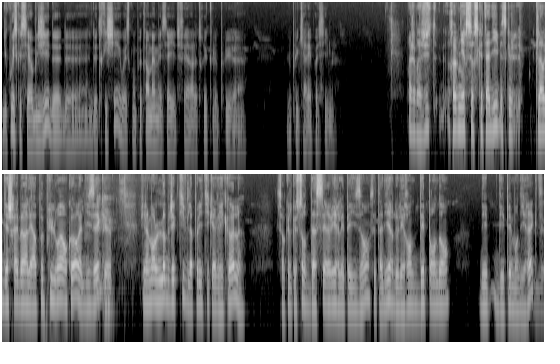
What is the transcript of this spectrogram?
Du coup, est-ce que c'est obligé de, tricher ou est-ce qu'on peut quand même essayer de faire le truc le plus, le plus carré possible? Moi, j'aimerais juste revenir sur ce que tu as dit, parce que Claudia Schreiber allait un peu plus loin encore. Elle disait que finalement, l'objectif de la politique agricole, c'est en quelque sorte d'asservir les paysans, c'est-à-dire de les rendre dépendants des, des paiements directs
